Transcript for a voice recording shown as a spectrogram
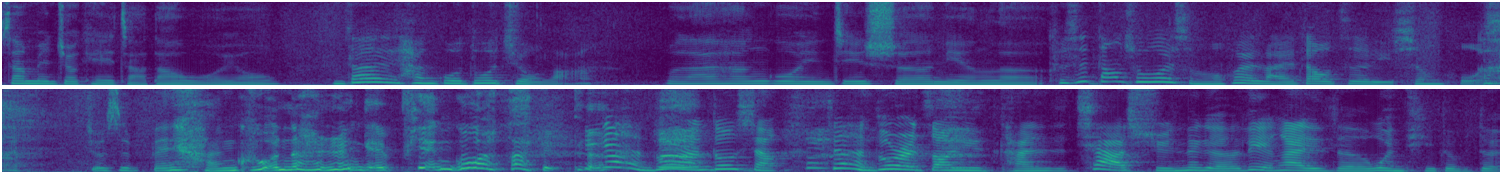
上面就可以找到我哟。你在韩国多久啦、我来韩国已经十二年了，可是当初为什么会来到这里生活呢？就是被韩国男人给骗过来的。应该很多人都想，就很多人找你谈洽询那个恋爱的问题，对不对？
